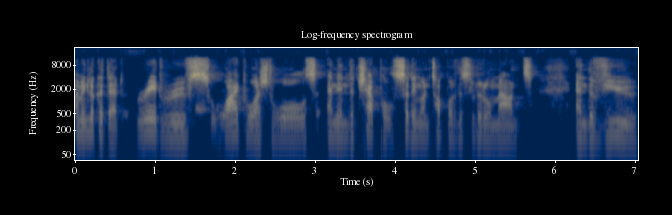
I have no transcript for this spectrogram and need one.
I mean, look at that red roofs, whitewashed walls, and then the chapel sitting on top of this little mount. And the view,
